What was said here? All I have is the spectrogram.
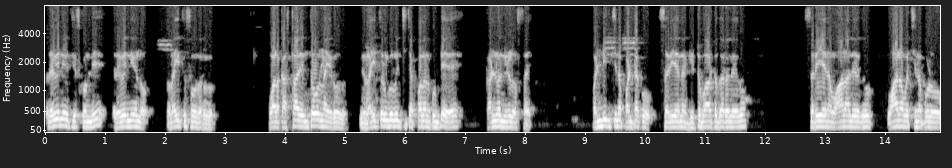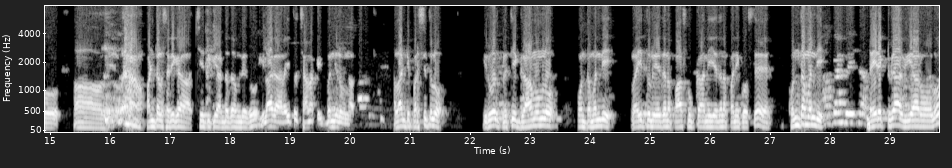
రెవెన్యూ తీసుకోండి. రెవెన్యూలో రైతు సోదరులు వాళ్ళ కష్టాలు ఎంతో ఉన్నాయి ఈరోజు. రైతుల గురించి చెప్పాలనుకుంటే కళ్ళు నీళ్ళు వస్తాయి. పండించిన పంటకు సరి అయిన గిట్టుబాటు ధర లేదు సరి అయిన వాన లేదు వాన వచ్చినప్పుడు ఆ పంటలు సరిగా చేతికి అండడం లేదు. ఇలాగా రైతులు చాలా ఇబ్బందులు ఉన్నారు. అలాంటి పరిస్థితిలో ఈరోజు ప్రతి గ్రామంలో కొంతమంది రైతులు ఏదైనా పాస్బుక్ కానీ ఏదైనా పనికి వస్తే కొంతమంది డైరెక్ట్గా విఆర్ఓలో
